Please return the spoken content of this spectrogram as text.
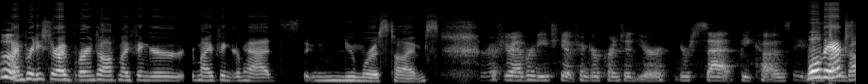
Ugh. I'm pretty sure I've burned off my finger, my finger pads numerous times. if you ever need to get fingerprinted, you're you're set because they've Well, they actually.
